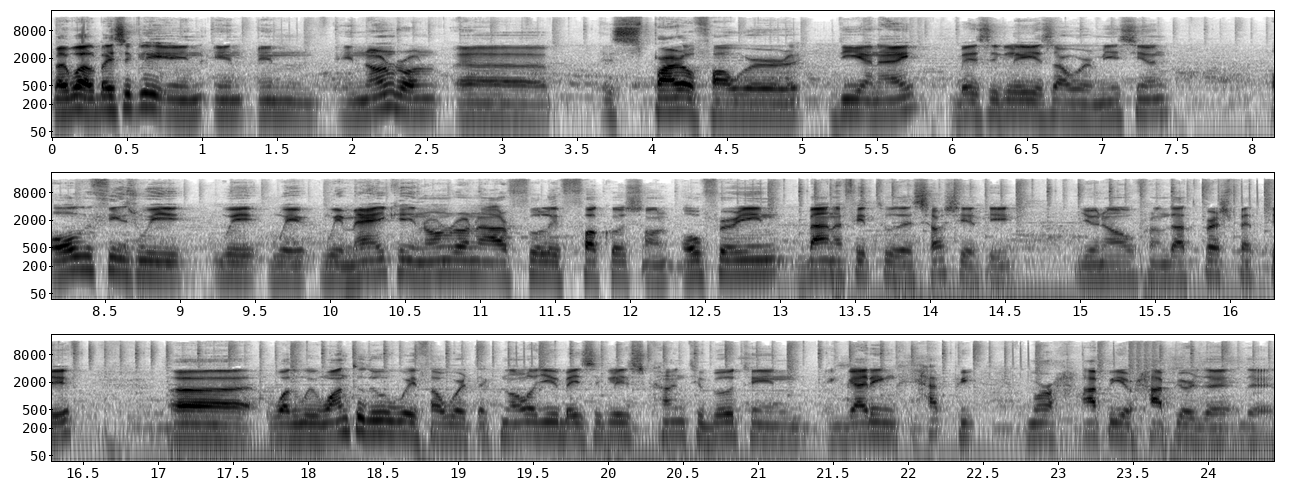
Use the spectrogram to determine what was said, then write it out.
But well, basically in, in, in, in Omron, uh, it's part of our DNA, basically it's our mission all the things we, we, we, we make in Omron are fully focused on offering benefit to the society, you know, from that perspective. Uh, what we want to do with our technology basically is contribute in, in getting happy, more happier, happier the, the,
